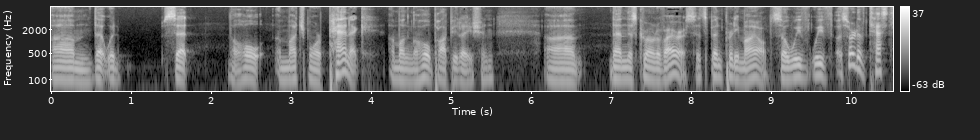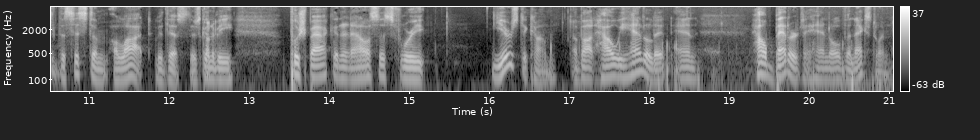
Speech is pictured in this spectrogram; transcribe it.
um, that would set the whole a much more panic among the whole population uh, than this coronavirus. It's been pretty mild, so we've we've sort of tested the system a lot with this. There's going to be pushback and analysis for years to come about how we handled it and how better to handle the next one.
